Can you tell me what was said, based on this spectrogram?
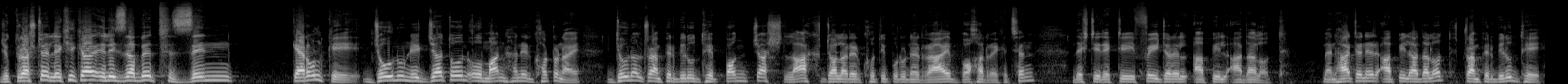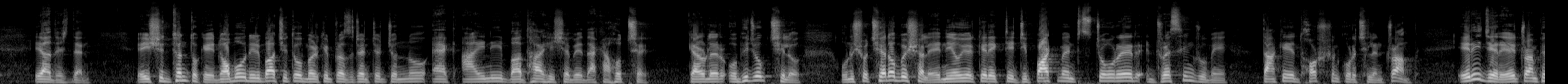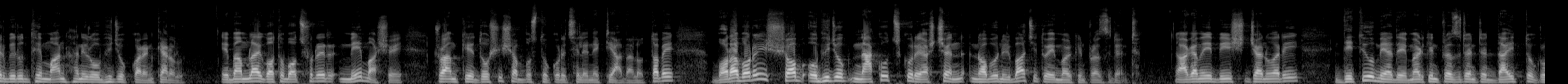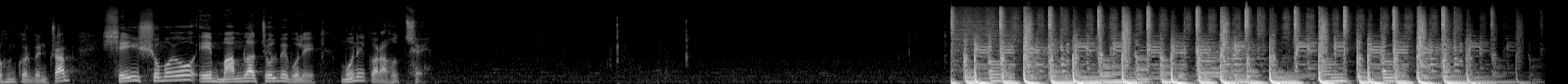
যুক্তরাষ্ট্রের লেখিকা Elizabeth gen ক্যারলকে যৌন নির্যাতন ও মানহানির ঘটনায় ডোনাল্ড ট্রাম্পের বিরুদ্ধে পঞ্চাশ লাখ ডলারের ক্ষতিপূরণের রায় বহাল রেখেছেন দেশটির একটি ফেডারেল আপিল আদালত। ম্যানহাটনের আপিল আদালত ট্রাম্পের বিরুদ্ধে এ আদেশ দেন। এই সিদ্ধান্তকে নবনির্বাচিত মার্কিন প্রেসিডেন্টের জন্য এক আইনি বাধা হিসেবে দেখা হচ্ছে। ক্যারলের অভিযোগ ছিল, উনিশশো ছিয়ানব্বই সালে নিউ ইয়র্কের একটি ডিপার্টমেন্ট স্টোরের ড্রেসিং রুমে তাকে ধর্ষণ করেছিলেন ট্রাম্প। এরই জেরে ট্রাম্পের বিরুদ্ধে মানহানির অভিযোগ করেন ক্যারল। এ মামলায় গত বছরের মে মাসে ট্রাম্পকে দোষী সাব্যস্ত করেছিলেন একটি আদালত। তবে বরাবরই সব অভিযোগ নাকচ করে আসছেন নবনির্বাচিত এই মার্কিন প্রেসিডেন্ট। আগামী বিশ জানুয়ারি দ্বিতীয় মেয়াদে মার্কিন প্রেসিডেন্টের দায়িত্ব গ্রহণ করবেন ট্রাম্প। সেই সময়ও এ মামলা চলবে বলে মনে করা হচ্ছে।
